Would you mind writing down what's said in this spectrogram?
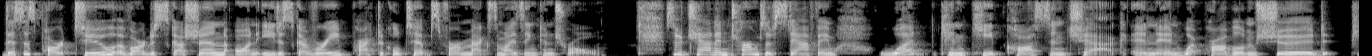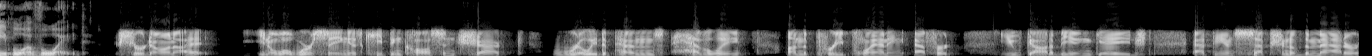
This is part two of our discussion on e-discovery, practical tips for maximizing control. So, Chad, in terms of staffing, what can keep costs in check and, and what problems should people avoid? Sure, Dawn. I, you know, what we're seeing is keeping costs in check really depends heavily on the pre planning effort. You've got to be engaged at the inception of the matter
